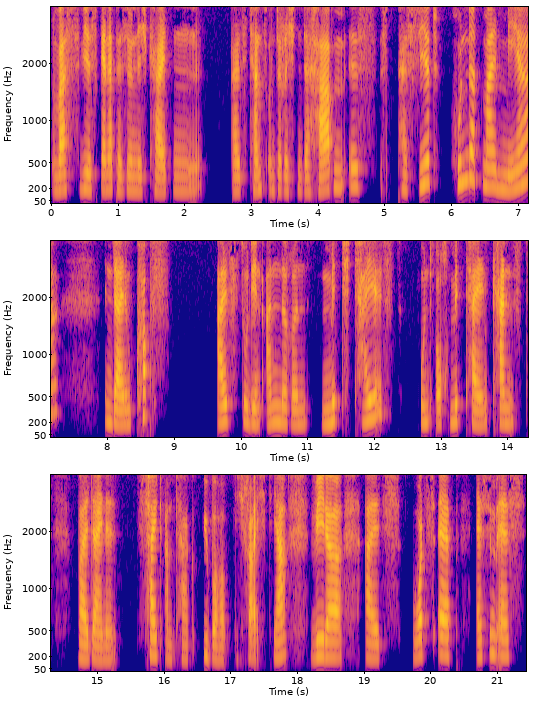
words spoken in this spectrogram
was wir Scanner-Persönlichkeiten als Tanzunterrichtende haben, ist, es passiert hundertmal mehr in deinem Kopf, als du den anderen mitteilst und auch mitteilen kannst, weil deine Zeit am Tag überhaupt nicht reicht, ja? Weder als WhatsApp, SMS,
